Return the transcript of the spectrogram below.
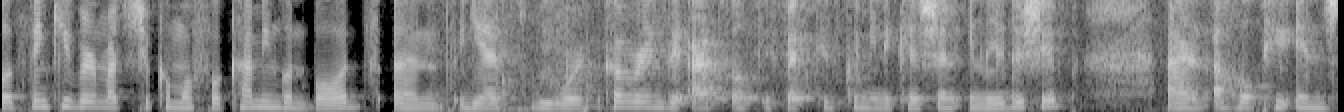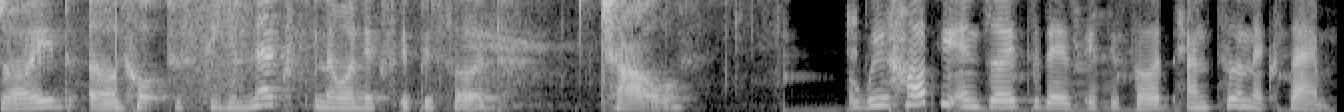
Well, thank you very much, Chikomo, for coming on board. And yes, we were covering the art of effective communication in leadership. And I hope you enjoyed. Uh, we hope to see you next in our next episode. Ciao. We hope you enjoyed today's episode. Until next time,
